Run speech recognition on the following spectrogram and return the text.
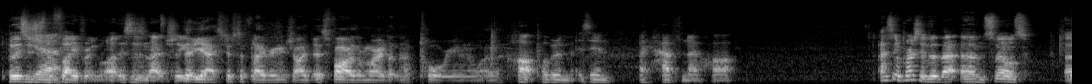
But this is just Yeah. the flavouring, right? This isn't actually. Th- Yeah, it's just a flavouring. It's- I- As far as I'm aware, it doesn't have taurine or whatever. Heart problem is in. I have no heart. That's impressive that that um, smells Like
